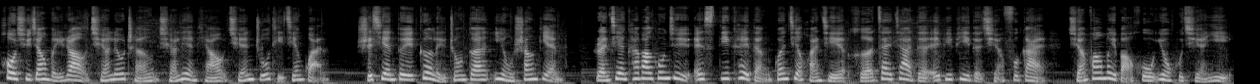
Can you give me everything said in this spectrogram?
后续将围绕全流程、全链条、全主体监管，实现对各类终端应用商店。软件开发工具 SDK 等关键环节和在架的 APP 的全覆盖，全方位保护用户权益。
